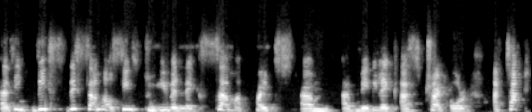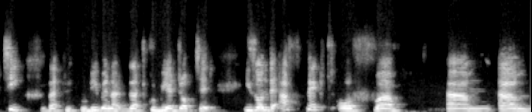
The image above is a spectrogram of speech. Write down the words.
I think this this somehow seems to even like sum up quite um, uh, maybe like a strat or a tactic that we could even uh, that could be adopted is on the aspect of uh, um, um,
